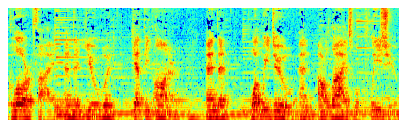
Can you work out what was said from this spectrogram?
glorified and that you would get the honor. And that what we do and our lives will please you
